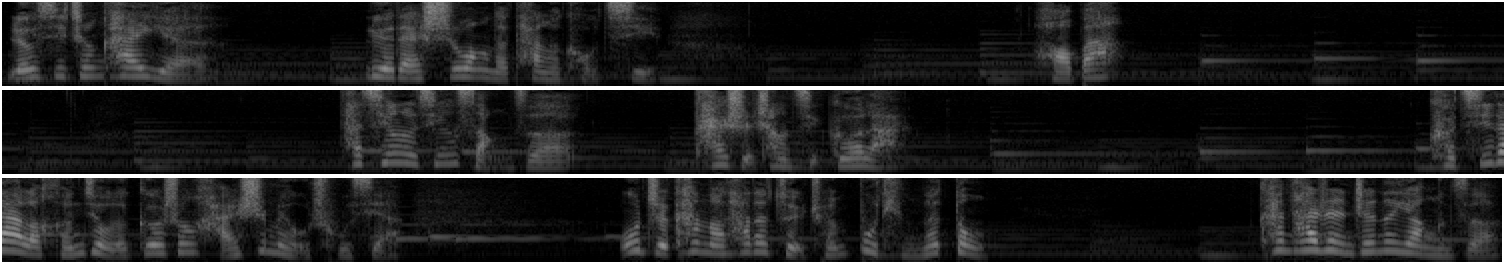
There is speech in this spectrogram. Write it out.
刘希睁开眼，略带失望的叹了口气：“好吧。”他清了清嗓子，开始唱起歌来。可期待了很久的歌声还是没有出现。我只看到他的嘴唇不停的动。看他认真的样子，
